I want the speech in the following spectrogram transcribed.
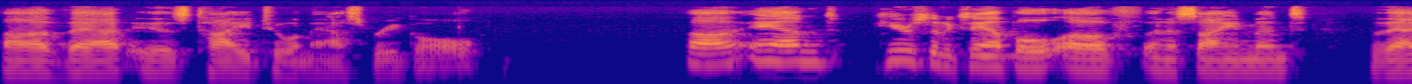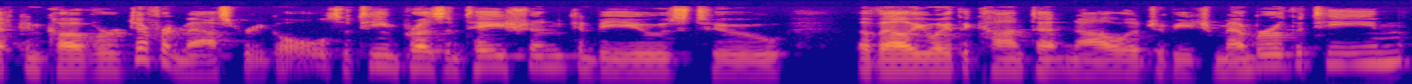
uh, that is tied to a mastery goal. Uh, and here's an example of an assignment that can cover different mastery goals. A team presentation can be used to evaluate the content knowledge of each member of the team,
